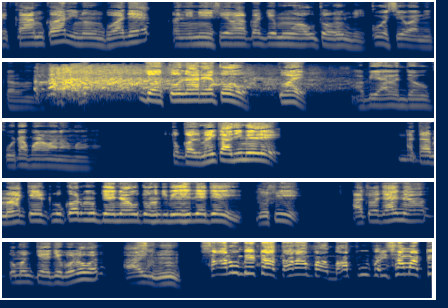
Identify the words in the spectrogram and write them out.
એક કામ કર એને ઊંઘવા દે અને એની સેવા કરજે હું આવું તો હું કોઈ સેવા નહીં કરવાની. જતો ના રહેતો તોય. અભી હાલ જવું ફોટા પાડવાના મારા. તો કલમય કાઢી મેળે આ તારમાં કે એટલું કર હું જઈને આવું તો હું બેસી દેજે દોશી આ તો જાય ને તો મને કહેજે બરોબર? આઈ હું. સારું બેટા તારા બાપુ પૈસા માટે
